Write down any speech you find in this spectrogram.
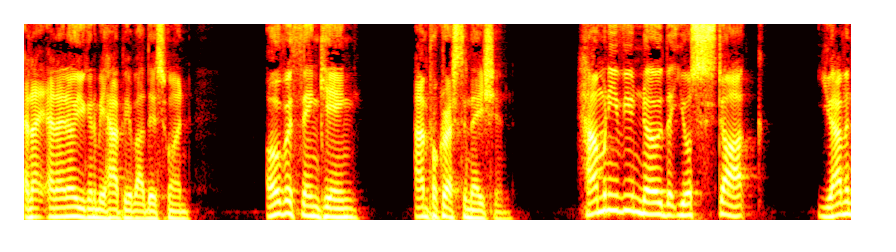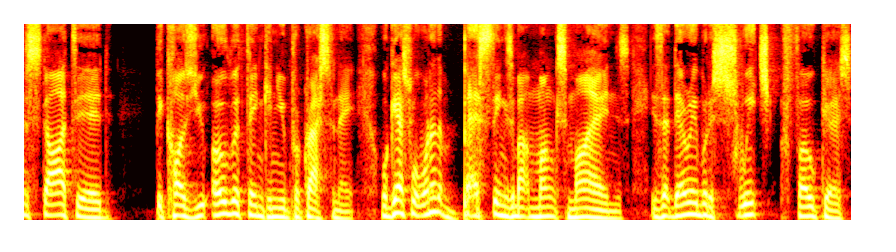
and I, and I know you're going to be happy about this one, overthinking and procrastination. How many of you know that you're stuck? You haven't started because you overthink and you procrastinate. Well, guess what? One of the best things about monks' minds is that they're able to switch focus.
